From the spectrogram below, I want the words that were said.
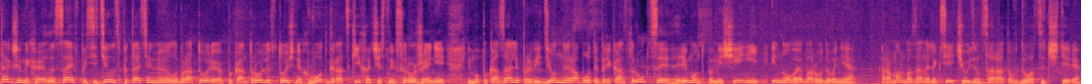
Также Михаил Исаев посетил испытательную лабораторию по контролю сточных вод городских очистных сооружений. Ему показали проведенные работы по реконструкции, ремонт помещений и новое оборудование. Роман Базан, Алексей Чудин, Саратов, 24.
